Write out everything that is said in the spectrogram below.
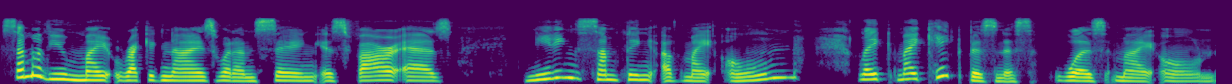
some of you might recognize what I'm saying as far as needing something of my own. Like my cake business was my own.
